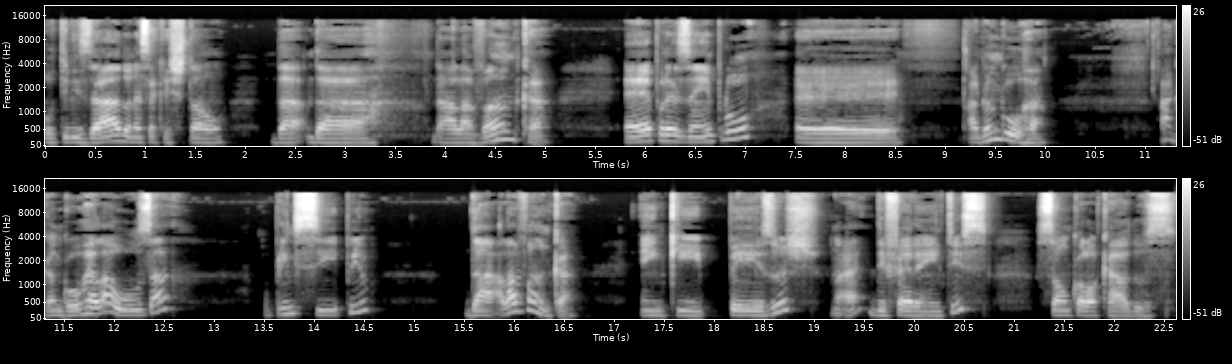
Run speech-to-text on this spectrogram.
utilizado nessa questão da, da, da alavanca é, por exemplo, é, a gangorra. A gangorra ela usa o princípio da alavanca, em que pesos né, diferentes são colocados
